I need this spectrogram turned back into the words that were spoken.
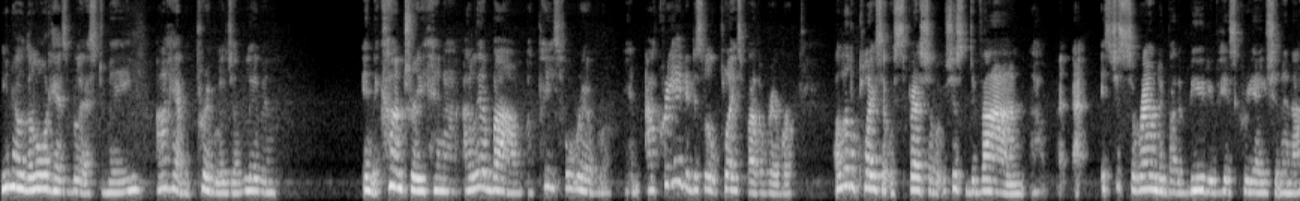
You know, the Lord has blessed me. I have a privilege of living in the country, and I, I live by a peaceful river. And I created this little place by the river, a little place that was special. It was just divine. Uh, it's just surrounded by the beauty of His creation. And I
